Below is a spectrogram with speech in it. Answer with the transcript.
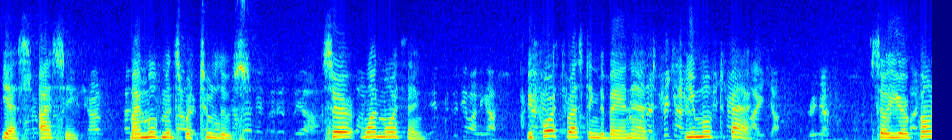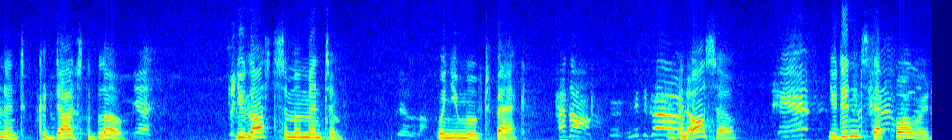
Yes, I see. My movements were too loose. Sir, one more thing. Before thrusting the bayonet, you moved back, so your opponent could dodge the blow. You lost some momentum when you moved back. And also, you didn't step forward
